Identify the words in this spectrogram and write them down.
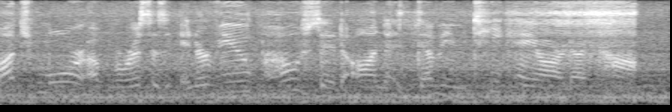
much more of Marissa's interview posted on WTKR.com.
